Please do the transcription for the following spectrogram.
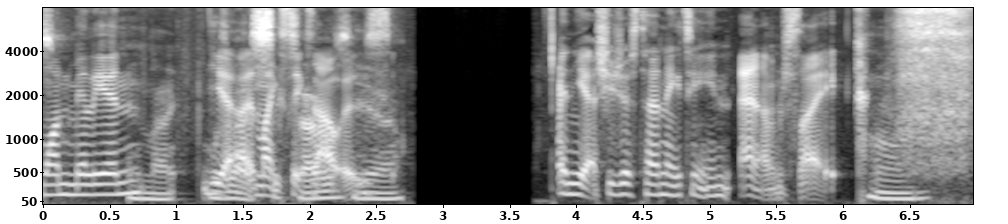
one million, In like Yeah, in, like, six hours. Yeah. and yeah, she just turned eighteen, and I'm just like, Mm,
